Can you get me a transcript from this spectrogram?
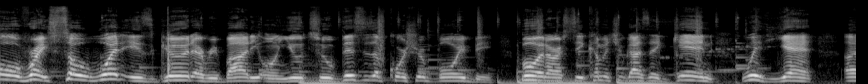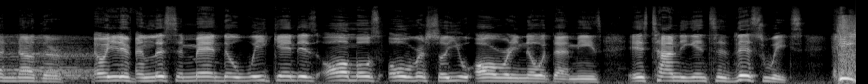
Alright, so what is good everybody on YouTube? This is of course your boy B, Bullet RC, coming to you guys again with yet another and listen man the weekend is almost over so you already know what that means. It's time to get into this week's heat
